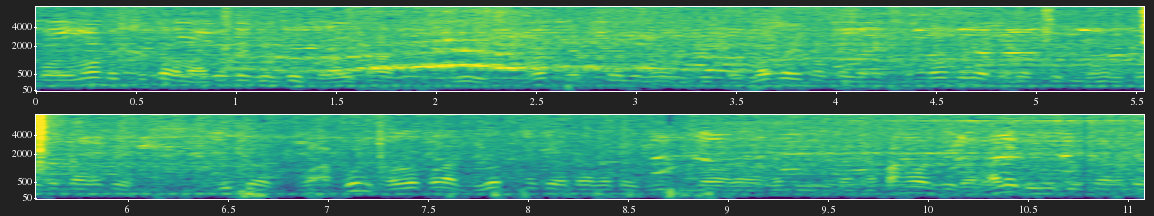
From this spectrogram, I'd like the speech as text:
কৰ্মব্যস্ততাৰ মাজতে কিন্তু কৰ্মচাৰীসকলে সকলোখিনি পদক্ষেপ গ্ৰহণ কৰি তেওঁলোকে যিটো আপোন ঘৰৰ পৰা দূৰত থাকিও তেওঁলোকে গীত হেঁপাহৰ যি ৰঙালী বিহুটো তেওঁলোকে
